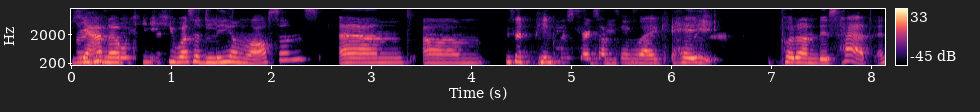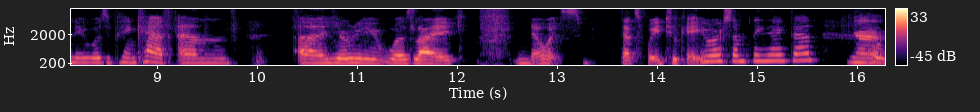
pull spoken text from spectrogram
yeah, no, he, he was at Liam Lawson's and um He said he pink was said something like, "Hey, put on this hat," and it was a pink hat, and uh, Jüri was like, "No, it's that's way too gay," or something like that. Yeah,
